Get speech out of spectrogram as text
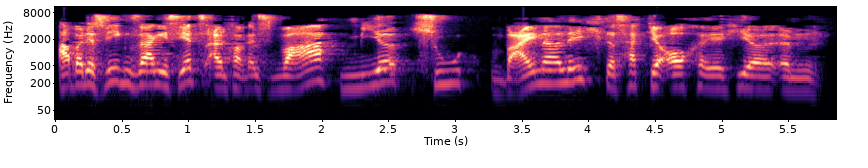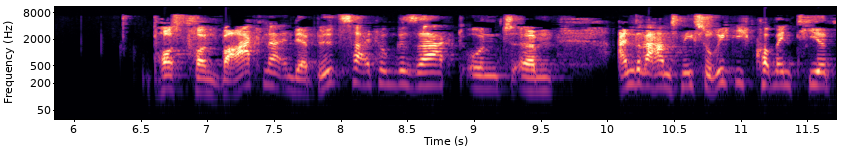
Aber deswegen sage ich es jetzt einfach, es war mir zu weinerlich. Das hat ja auch äh, hier ähm, Post von Wagner in der Bildzeitung gesagt und ähm, andere haben es nicht so richtig kommentiert.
